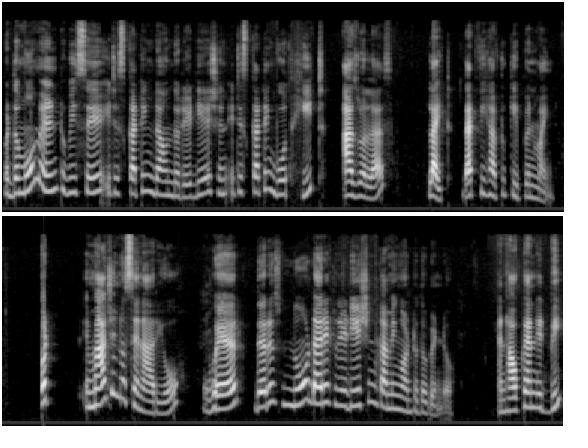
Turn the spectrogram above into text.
but the moment we say it is cutting down the radiation, it is cutting both heat as well as light that we have to keep in mind. But imagine a scenario where there is no direct radiation coming onto the window and how can it be?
